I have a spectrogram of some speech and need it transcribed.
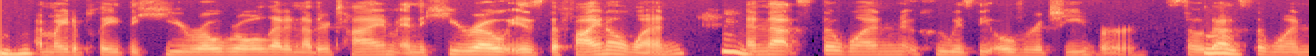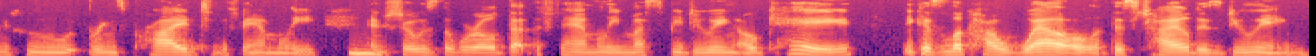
Mhm. I might have played the hero role at another time. And the hero is the final one. Hmm. And that's the one who is the overachiever. So Ooh. that's the one who brings pride to the family Mm. and shows the world that the family must be doing okay because look how well this child is doing.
